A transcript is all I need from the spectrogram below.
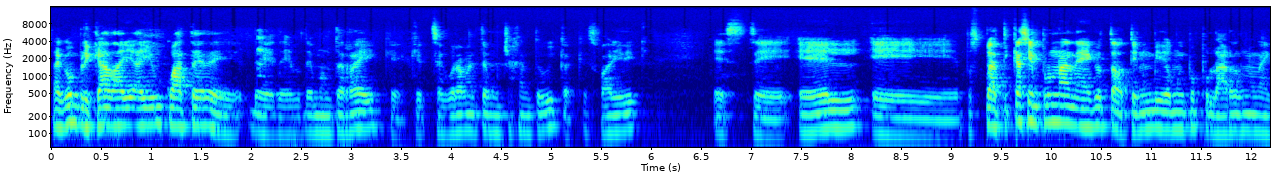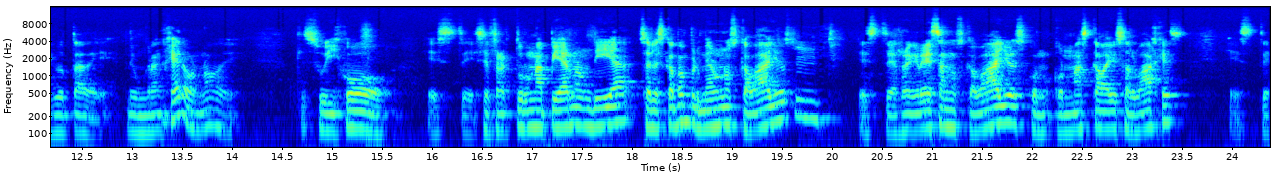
está complicado. Hay, hay un cuate de, de, de, de Monterrey que, que, seguramente mucha gente ubica, que es Faridik. Este, él, eh, pues platica siempre una anécdota o tiene un video muy popular de una anécdota de, de un granjero, ¿no? De que su hijo este, se fractura una pierna un día, se le escapan primero unos caballos, mm. este, regresan los caballos con, con más caballos salvajes este,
